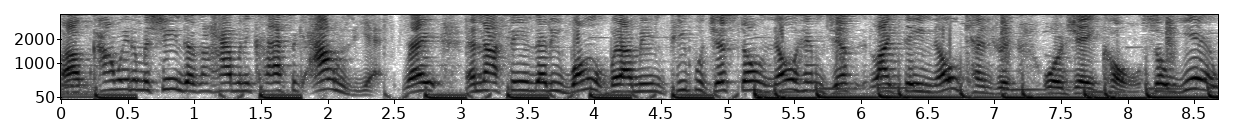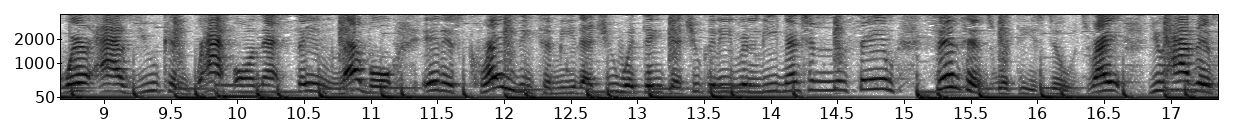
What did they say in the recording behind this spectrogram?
Um, Conway the Machine doesn't have any classic albums yet, right? And not saying that he won't, but I mean, people just don't know him just like they know Kendrick or J. Cole. So, yeah, whereas you can rap on that same level, it is crazy to me that you would think that you could even be mentioned in the same sentence with these dudes, right? You haven't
